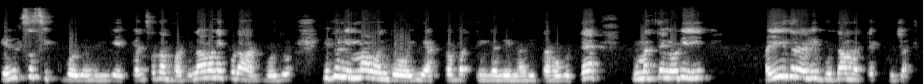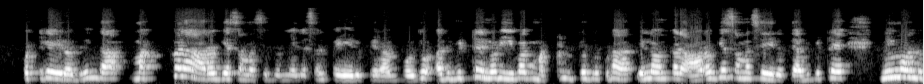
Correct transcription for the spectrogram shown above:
ಕೆಲಸ ಸಿಕ್ಬೋದು ನಿಮ್ಗೆ. ಕೆಲಸದ ಬದಲಾವಣೆ ಕೂಡ ಆಗ್ಬೋದು. ಇದು ನಿಮ್ಮ ಒಂದು ಈ ಅಕ್ಟೋಬರ್ ತಿಂಗಳಲ್ಲಿ ನಡೀತಾ ಹೋಗುತ್ತೆ. ಮತ್ತೆ ನೋಡಿ, ಐದರಲ್ಲಿ ಬುಧ ಮತ್ತೆ ಕುಜ. ಒಟ್ಟಿಗೆ ಇರೋದ್ರಿಂದ ಮಕ್ಕಳ ಆರೋಗ್ಯ ಸಮಸ್ಯೆಗಳ ಮೇಲೆ ಸ್ವಲ್ಪ ಏರುಪೇರಾಗ್ಬೋದು ಅದು ಬಿಟ್ರೆ ನೋಡಿ, ಇವಾಗ ಮಕ್ಕಳು ಹುಟ್ಟಿದ್ರು ಕೂಡ ಎಲ್ಲ ಒಂದ್ ಕಡೆ ಆರೋಗ್ಯ ಸಮಸ್ಯೆ ಇರುತ್ತೆ. ಅದು ಬಿಟ್ರೆ ನಿಮ್ಮ ಒಂದು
